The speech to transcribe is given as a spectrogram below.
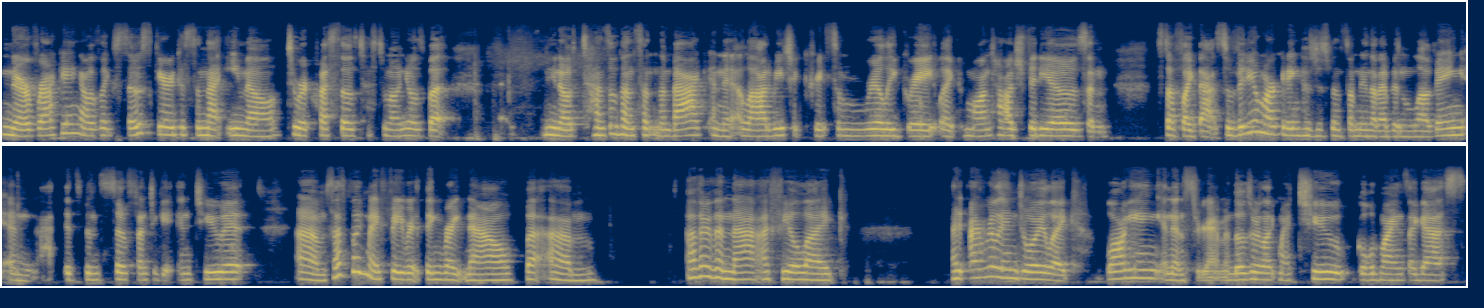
nerve wracking. I was like so scared to send that email to request those testimonials, but you know, tons of them sent them back and it allowed me to create some really great like montage videos and stuff like that. So video marketing has just been something that I've been loving and it's been so fun to get into it. Um, so that's like my favorite thing right now. But um, other than that, I feel like I, I really enjoy like blogging and Instagram, and those are like my two gold mines, I guess.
